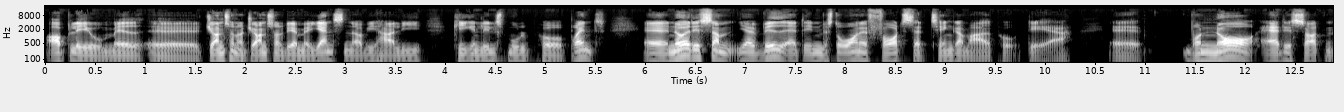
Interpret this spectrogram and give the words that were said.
opleve med øh, Johnson Johnson Johnson, der med Jansen, og vi har lige kigget en lille smule på Brint. Noget af det, som jeg ved, at investorerne fortsat tænker meget på, det er, hvornår er det sådan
